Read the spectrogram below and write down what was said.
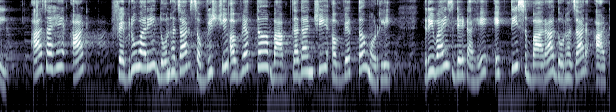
विनंती आज आहे आठ फेब्रुवारी दोन हजार सव्वीसची अव्यक्त बापदादांची अव्यक्त मोरली. रिवाईज डेट आहे एकतीस बारा दोन हजार आठ.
